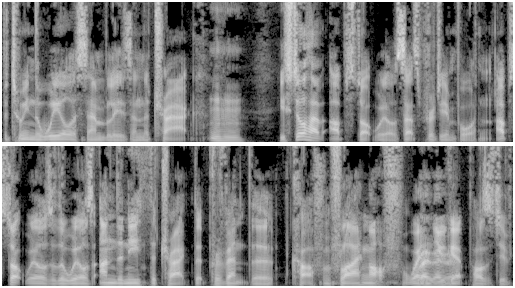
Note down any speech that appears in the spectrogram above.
between the wheel assemblies and the track. Mm-hmm. You still have upstop wheels. That's pretty important. Upstop wheels are the wheels underneath the track that prevent the car from flying off when Right, right, you right. get positive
